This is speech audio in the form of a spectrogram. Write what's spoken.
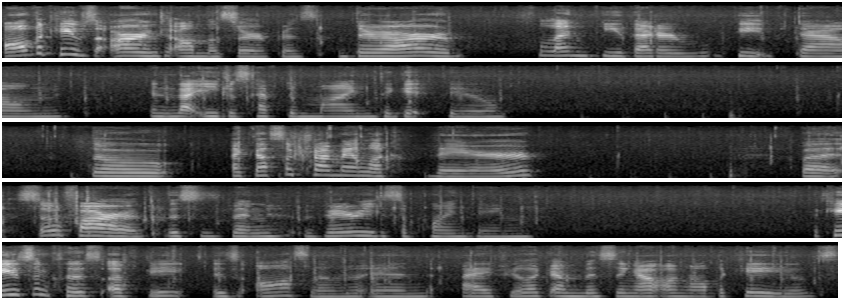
all the caves aren't on the surface. There are plenty that are deep down and that you just have to mine to get to. So, I guess I'll try my luck there. But so far, this has been very disappointing. The Caves and Cliffs update is awesome, and I feel like I'm missing out on all the caves.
